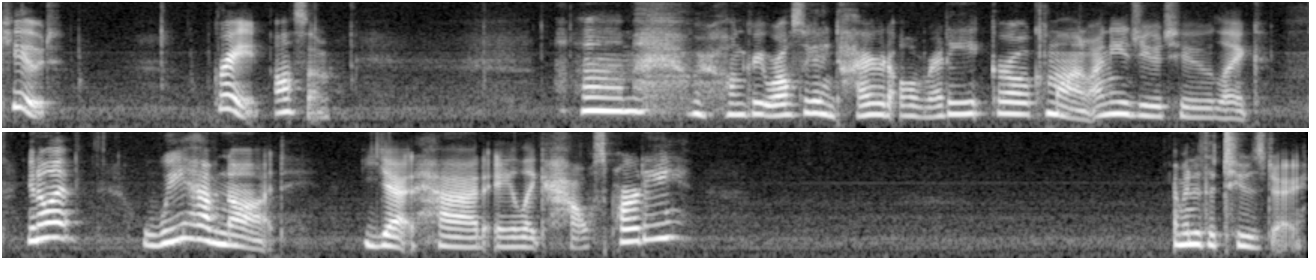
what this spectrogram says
Cute. Great. Awesome. Um, we're hungry. We're also getting tired already. Girl, come on. I need you to, like... You know what? We have not yet had a, like, house party. I mean, it's a Tuesday.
